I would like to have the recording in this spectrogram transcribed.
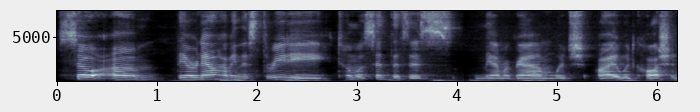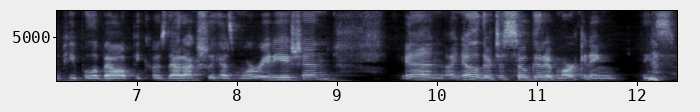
So um, they are now having this 3D tomosynthesis mammogram, which I would caution people about because that actually has more radiation And I know they're just so good at marketing these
